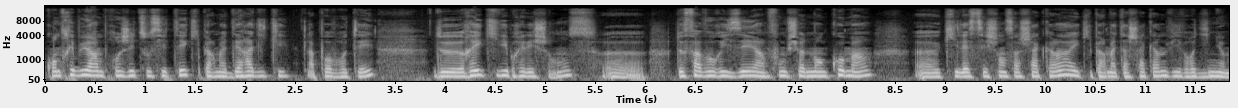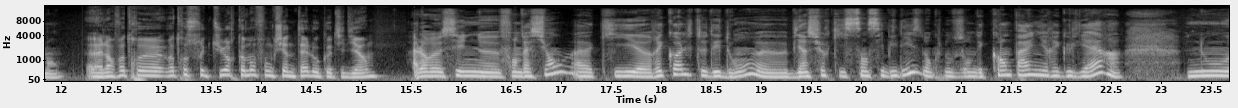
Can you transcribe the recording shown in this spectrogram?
Contribuer à un projet de société qui permette d'éradiquer la pauvreté, de rééquilibrer les chances, euh, de favoriser un fonctionnement commun euh, qui laisse ses chances à chacun et qui permette à chacun de vivre dignement. Euh, alors votre, votre structure, comment fonctionne-t-elle au quotidien? Alors c'est une fondation qui récolte des dons, bien sûr qui sensibilise. Donc nous faisons des campagnes régulières. Nous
